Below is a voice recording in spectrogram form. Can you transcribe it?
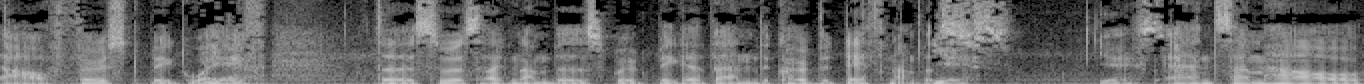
our first big wave, the suicide numbers were bigger than the COVID death numbers. Yes. Yes, and somehow,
